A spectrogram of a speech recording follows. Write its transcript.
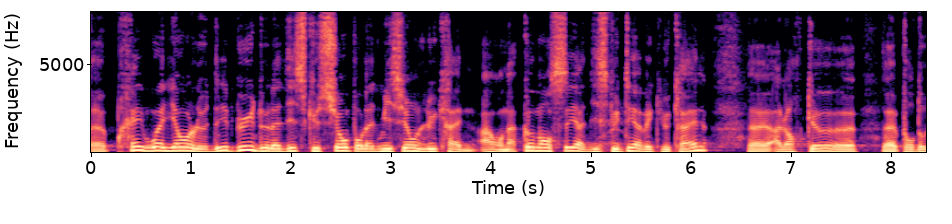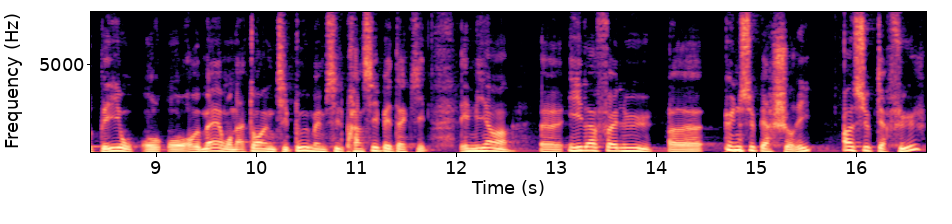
euh, prévoyant le début de la discussion pour l'admission de l'Ukraine. Hein, on a commencé à discuter avec l'Ukraine, euh, alors que pour d'autres pays, on, remet, on attend un petit peu, même si le principe est acquis. Eh bien, il a fallu une supercherie, un subterfuge,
